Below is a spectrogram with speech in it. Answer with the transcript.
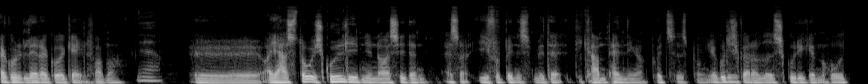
der kunne det let have gået galt for mig. Ja. Øh, og jeg har stået i skudlinjen også i den, altså i forbindelse med de, de kamphandlinger på et tidspunkt. Jeg kunne lige så godt have været skudt igennem hovedet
